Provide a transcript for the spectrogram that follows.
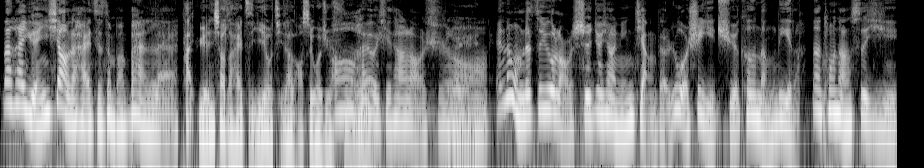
那他原校的孩子怎么办嘞？他原校的孩子也有其他老师会去服务，还有其他老师了。哎，那我们的资优老师，就像您讲的，如果是以学科能力了，那通常是以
